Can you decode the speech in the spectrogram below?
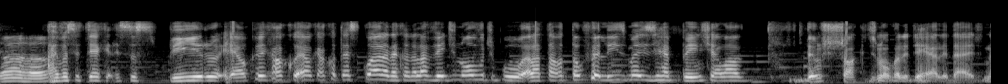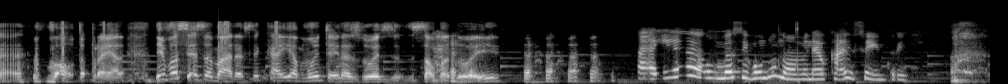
Uhum. Aí você tem aquele suspiro. É o, que, é o que acontece com ela, né? Quando ela vê de novo, tipo, ela tava tão feliz, mas de repente ela deu um choque de novo ali de realidade, né? Volta pra ela. E você, Samara, você caía muito aí nas ruas de Salvador aí? Aí é o meu segundo nome, né? Eu caio sempre.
